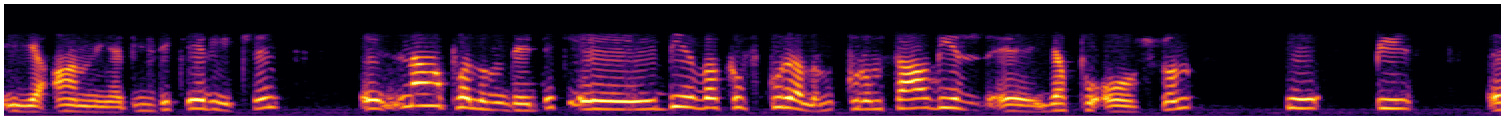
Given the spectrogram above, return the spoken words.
iyi anlayabildikleri için e, ne yapalım dedik E, bir vakıf kuralım kurumsal bir e, yapı olsun ki biz e,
